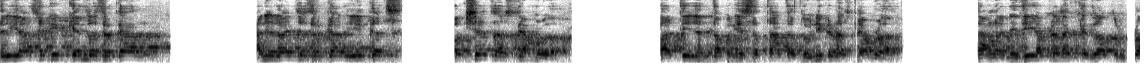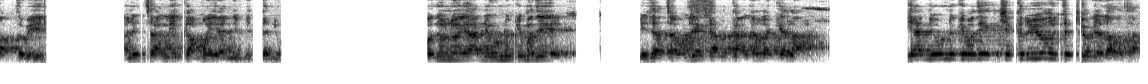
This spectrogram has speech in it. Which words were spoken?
तरी यासाठी केंद्र सरकार आणि राज्य सरकार एकच पक्षाचं असल्यामुळं भारतीय जनता पक्ष सत्ता आता दोन्हीकडे असल्यामुळं चांगला निधी आपल्याला केंद्रातून प्राप्त होईल आणि चांगली कामं या निमित्ताने म्हणून या निवडणुकीमध्ये मी ज्याचा उल्लेख काल कागलला केला या निवडणुकीमध्ये एक चक्रव्यूह इथे ठेवलेला होता.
